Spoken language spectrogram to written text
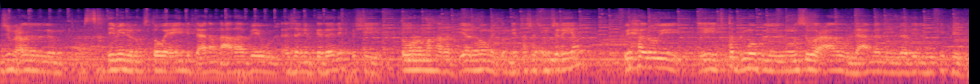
نجمعوا المستخدمين والمتطوعين في العالم العربي والأجانب كذلك باش يطوروا المهارات ديالهم ويكون نقاشات مثريه ويحاولوا يتقدموا بالموسوعه والعمل ديال الويكيبيديا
